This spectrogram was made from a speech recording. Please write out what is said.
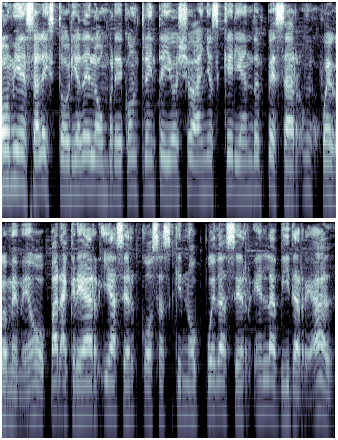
Comienza la historia del hombre con 38 años queriendo empezar un juego MMO para crear y hacer cosas que no puede hacer en la vida real.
